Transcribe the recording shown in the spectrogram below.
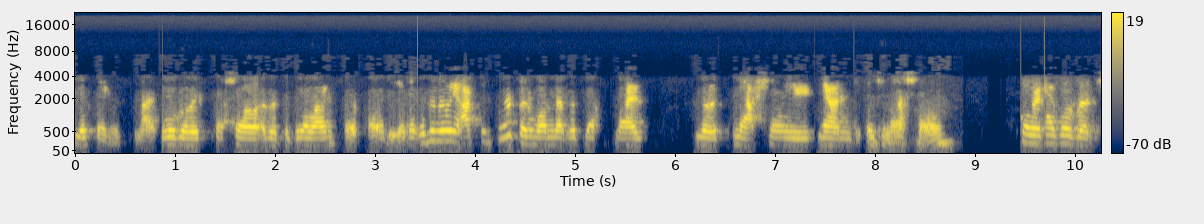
Those things that were really special about the Gay Alliance for Equality. And it was a really active group and one that was recognized both nationally and internationally. So it has a rich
